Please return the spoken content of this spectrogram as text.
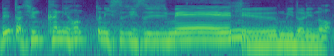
出た瞬間に本当に羊羊めーっていう緑の、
